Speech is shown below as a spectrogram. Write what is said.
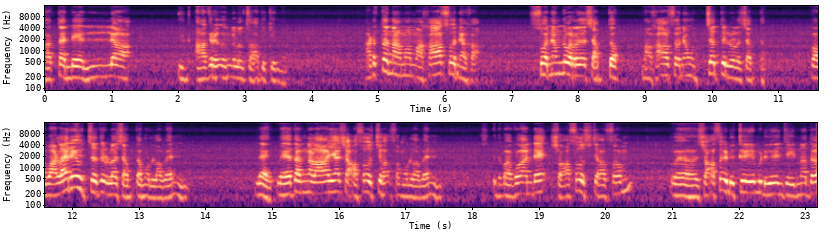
ഭക്തന്റെ എല്ലാ ആഗ്രഹങ്ങളും സാധിക്കുന്നു. അടുത്ത നാമം മഹാസ്വനഹ. സ്വനം എന്ന് പറഞ്ഞ ശബ്ദം. മഹാസ്വനം ഉച്ചത്തിലുള്ള ശബ്ദം. അപ്പോൾ വളരെ ഉച്ചത്തിലുള്ള ശബ്ദമുള്ളവൻ അല്ലേ? വേദങ്ങളായ ശ്വാസോച്ഛ്വാസമുള്ളവൻ ഇത് ഭഗവാന്റെ ശ്വാസോച്ഛ്വാസം ശ്വാസം എടുക്കുകയും വിടുകയും ചെയ്യുന്നത്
